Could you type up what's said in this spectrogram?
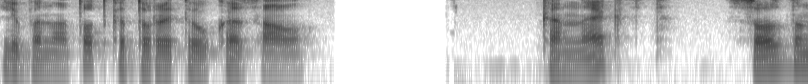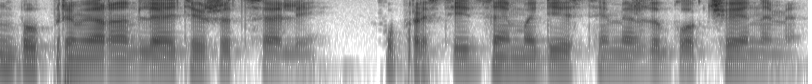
либо на тот, который ты указал. Connext создан был примерно для этих же целей – упростить взаимодействие между блокчейнами.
